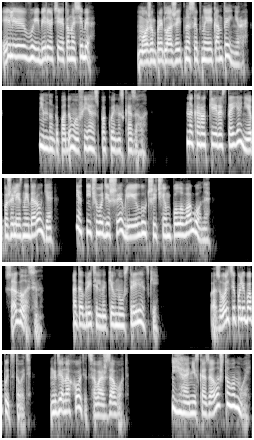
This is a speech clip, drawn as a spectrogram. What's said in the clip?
или вы берете это на себя? Можем предложить насыпные контейнеры». Немного подумав, я спокойно сказала. «На короткие расстояния по железной дороге нет ничего дешевле и лучше, чем полувагона». «Согласен», — одобрительно кивнул Стрелецкий. Позвольте полюбопытствовать, где находится ваш завод?» «Я не сказала, что он мой»,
